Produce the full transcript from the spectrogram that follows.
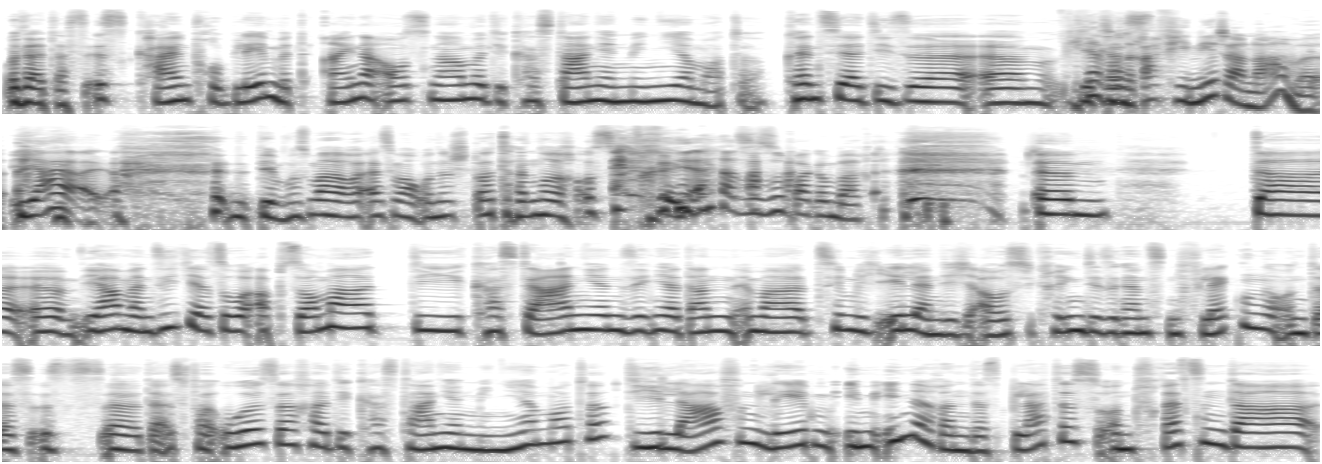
Oder das ist kein Problem mit einer Ausnahme, die Kastanienminiermotte. Du kennst ja diese... Ähm, die Ja, so ein raffinierter Name. ja, den muss man auch erstmal ohne Stottern rausbringen. Ja, also super gemacht. ähm, da, ähm, ja, man sieht ja so ab Sommer, die Kastanien sehen ja dann immer ziemlich elendig aus. Die kriegen diese ganzen Flecken und das ist, äh, da ist Verursacher die Kastanienminiermotte. Die Larven leben im Inneren des Blattes und fressen da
